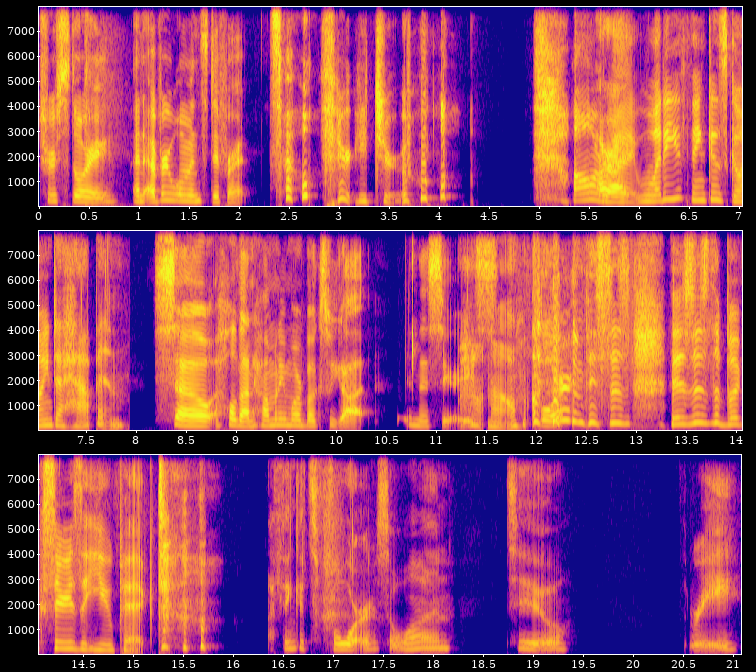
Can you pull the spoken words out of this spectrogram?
True story. And every woman's different. So very true. All All right. right. What do you think is going to happen? so hold on, how many more books we got in this series? I don't know. Four? this is this is the book series that you picked. I think it's four. So one, two, three.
